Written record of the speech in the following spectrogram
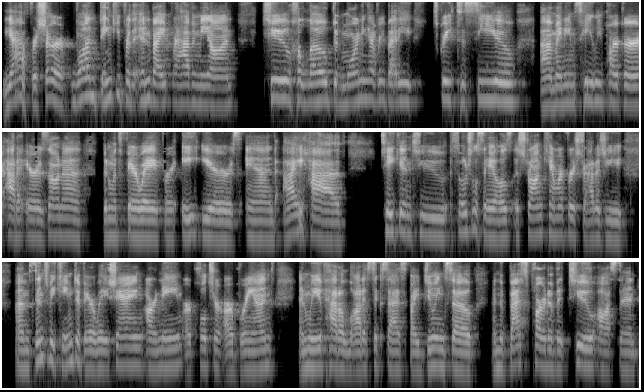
Yeah, for sure. One, thank you for the invite for having me on. Two, hello, good morning, everybody. It's great to see you. Uh, my name is Haley Parker out of Arizona. Been with Fairway for eight years, and I have taken to social sales a strong camera first strategy um, since we came to Fairway, sharing our name, our culture, our brand, and we have had a lot of success by doing so. And the best part of it too, Austin,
